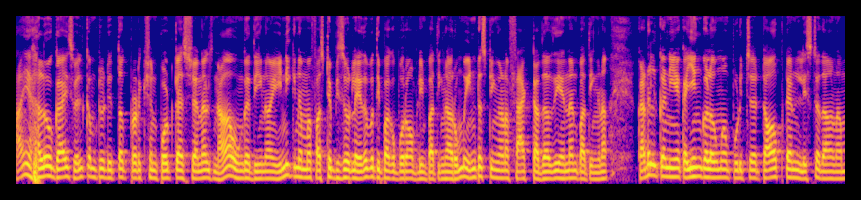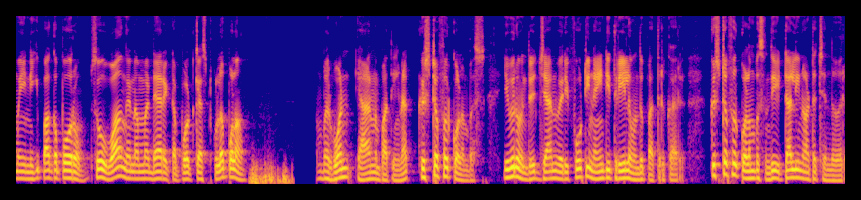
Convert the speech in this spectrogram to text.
Hi hello guys welcome to டித்தாக் ப்ரொடக்ஷன் பாட்காஸ்ட் சேனல்ஸ் நான் உங்கள் தீனா. இன்றைக்கி நம்ம ஃபஸ்ட் எபிசோடில் எதை பற்றி பார்க்க போகிறோம் அப்படின்னு பார்த்தீங்கன்னா ரொம்ப இன்ட்ரெஸ்டிங்கான ஃபேக்ட் அதாவது என்னென்னு பார்த்தீங்கன்னா கடல் கனியை கையங்கலவுமாக பிடிச்ச டாப் டென் லிஸ்ட்டை தான் நம்ம இன்றைக்கி பார்க்க போகிறோம் ஸோ வாங்க நம்ம டேரெக்டாக பாட்காஸ்ட்குள்ளே போகலாம் நம்பர் ஒன் யாருன்னு பார்த்தீங்கன்னா கிறிஸ்டபர் கொலம்பஸ் இவர் வந்து ஜான்வரி ஃபோர்டீன் நைன்டி த்ரீயில் வந்து பார்த்துருக்காரு. கிறிஸ்டபர் கொலம்பஸ் வந்து இட்டாலி நாட்டை சேர்ந்தவர்.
